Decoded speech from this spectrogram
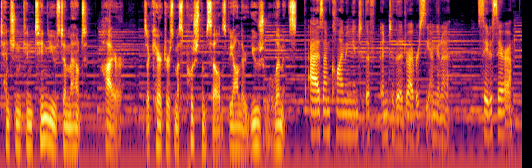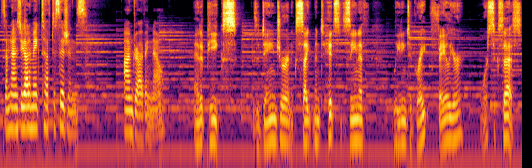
Tension continues to mount higher as our characters must push themselves beyond their usual limits. As I'm climbing into the into the driver's seat, I'm gonna say to Sarah, "Sometimes you gotta make tough decisions. I'm driving now." And it peaks as the danger and excitement hits its zenith, leading to great failure or success.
